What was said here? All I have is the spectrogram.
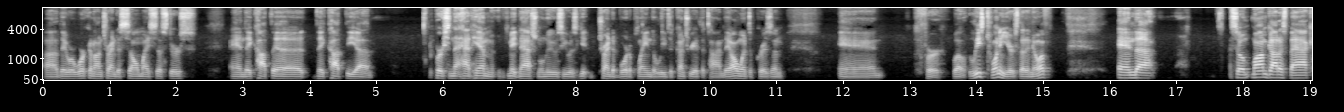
Uh, they were working on trying to sell my sisters, and they caught the they caught the uh, person that had him made national news. He was get, trying to board a plane to leave the country at the time. They all went to prison, and for well, at least twenty years that I know of. And uh, so, mom got us back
